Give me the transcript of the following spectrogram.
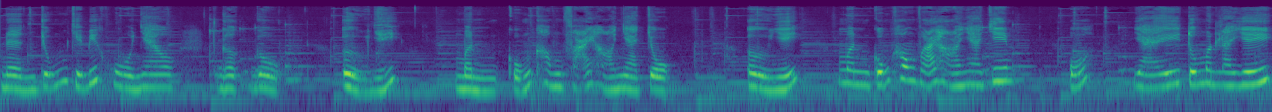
nên chúng chỉ biết hùa nhau, gật gù. Ừ nhỉ, mình cũng không phải họ nhà chuột ừ nhỉ, mình cũng không phải họ nhà chim. Ủa, vậy tụi mình là gì?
